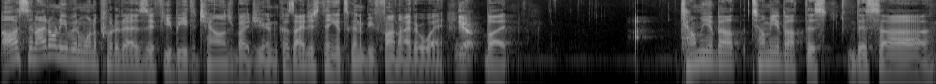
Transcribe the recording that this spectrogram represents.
Austin, I don't even want to put it as if you beat the challenge by June because I just think it's going to be fun either way. Yeah. But uh, tell me about tell me about this this uh,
